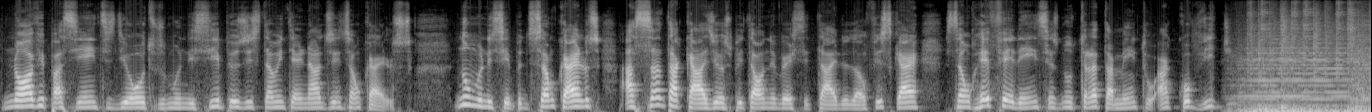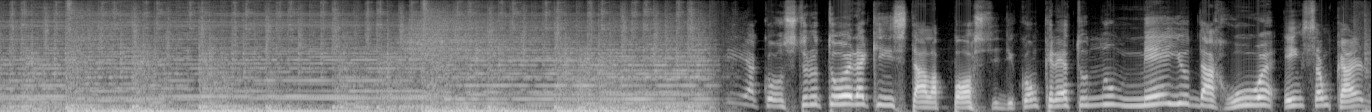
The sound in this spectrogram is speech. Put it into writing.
Nove pacientes de outros municípios estão internados em São Carlos. No município de São Carlos, a Santa Casa e o Hospital Universitário da UFSCar são referências no tratamento à Covid. A construtora que instala poste de concreto no meio da rua em São Carlos.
